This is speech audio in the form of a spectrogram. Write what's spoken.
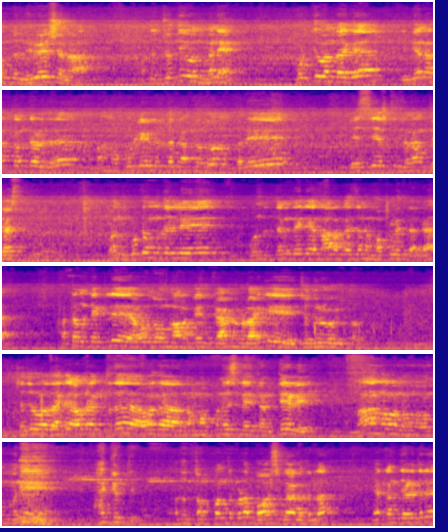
ಒಂದು ನಿವೇಶನ ಮತ್ತು ಜೊತೆಗೆ ಒಂದು ಮನೆ. ಕೊಡ್ತೀವಿ ಅಂದಾಗೆ ಈಗೇನಾಗ್ತದೆ ಅಂತ ಹೇಳಿದ್ರೆ ನಮ್ಮ ಕುಡ್ಲಿಗಳಿರ್ತಕ್ಕಂಥದ್ದು ಬರೀ ಎಸ್ ಸಿ ಎಸ್ ಟಿ ಜನ ಜಾಸ್ತಿ. ಒಂದು ಕುಟುಂಬದಲ್ಲಿ ಒಂದು ತಂದೆಗೆ ನಾಲ್ಕೈದು ಜನ ಮಕ್ಕಳಿದ್ದಾಗ ಆಟೋಮೆಟಿಕ್ಲಿ ಅವ್ರದ್ದು ಒಂದು ನಾಲ್ಕೈದು ಫ್ಯಾಮಿಲಿಗಳಾಗಿ ಚದುರು ಹೋಗಿರ್ತವೆ ಚದುರು ಹೋದಾಗ ಅವ್ರಾಗ್ತದೆ, ಅವಾಗ ನಮ್ಮ ಅಪ್ಪನ ಐತೆ ಅಂತೇಳಿ ನಾನು ಒಂದು ಮನೆ ಹಾಕಿರ್ತೀವಿ. ಅದು ತಪ್ಪಂತ ಕೂಡ ಭಾವಿಸೋಕ್ಕಾಗೋದಿಲ್ಲ ಯಾಕಂತ ಹೇಳಿದ್ರೆ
